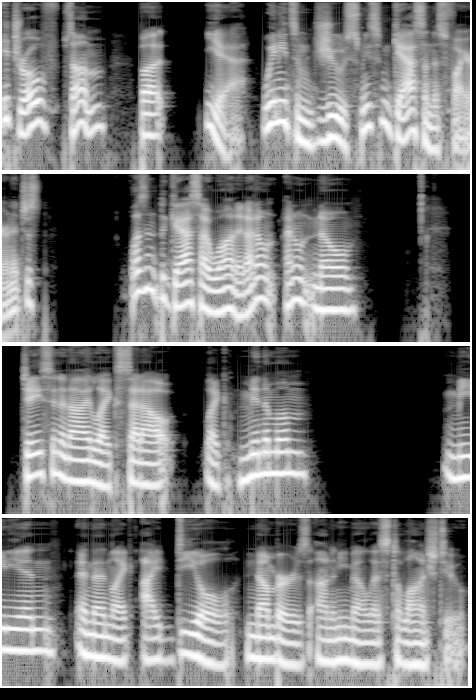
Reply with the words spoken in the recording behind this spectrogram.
it drove some, but yeah, we need some juice. We need some gas on this fire. And it just wasn't the gas I wanted. I don't, I don't know. Jason and I like set out like minimum, median, and then like ideal numbers on an email list to launch to.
